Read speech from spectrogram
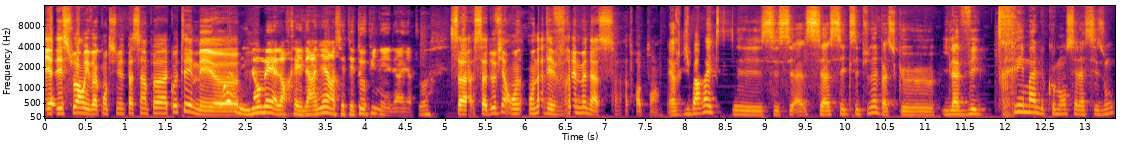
il y a des soirs où il va continuer de passer un peu à côté, mais euh, Ouais, mais non, mais alors que l'année dernière, c'était topiné derrière, tu vois. ça, ça devient. On, on a des vraies menaces à 3 points. RJ Barrett, c'est- assez exceptionnel parce que il avait très mal commencé la saison.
